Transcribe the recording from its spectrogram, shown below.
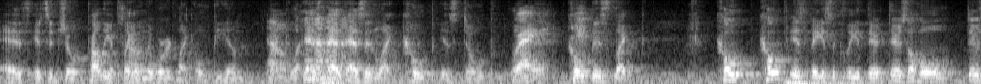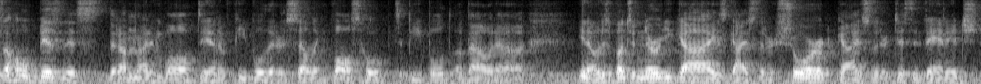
As it's a joke, probably a play on the word like opium, like, Oh. like- as, as, as in like cope is dope. Like, Right. Cope is like cope. Cope is basically there. There's a whole there's a whole business that I'm not involved in of people that are selling false hope to people about. Uh, you know, there's a bunch of nerdy guys, guys that are short, guys that are disadvantaged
